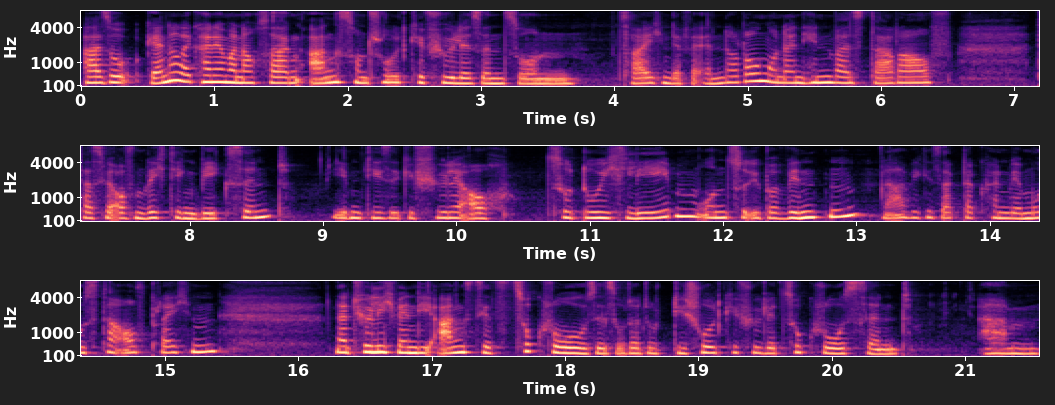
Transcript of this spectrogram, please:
Also generell kann man auch sagen, Angst und Schuldgefühle sind so ein Zeichen der Veränderung und ein Hinweis darauf, dass wir auf dem richtigen Weg sind, eben diese Gefühle auch zu durchleben und zu überwinden. Ja, wie gesagt, da können wir Muster aufbrechen. Natürlich, wenn die Angst jetzt zu groß ist oder die Schuldgefühle zu groß sind, ähm,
